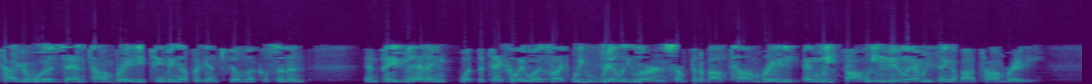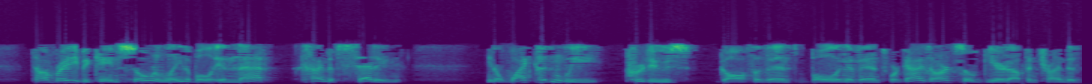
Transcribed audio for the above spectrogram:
Tiger Woods and Tom Brady teaming up against Phil Mickelson and and Peyton Manning, what the takeaway was like we really learned something about Tom Brady, and we thought we knew everything about Tom Brady. Tom Brady became so relatable in that kind of setting. You know, why couldn't we produce golf events, bowling events where guys aren't so geared up and trying to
